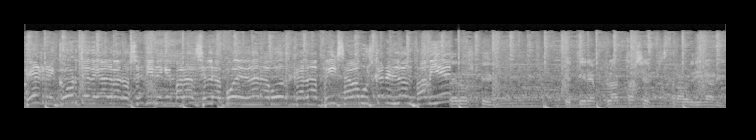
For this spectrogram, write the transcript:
El recorte de Álvaro se tiene que parar. Se la puede dar a Borja. La pisa. Va a buscar el lanzamiento. Pero que, que tienen plantas extraordinarias.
